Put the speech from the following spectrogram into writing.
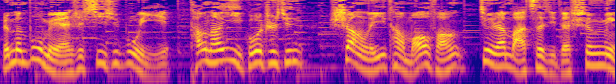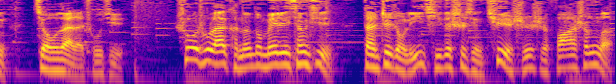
人们不免是唏嘘不已。堂堂一国之君。上了一趟茅房，竟然把自己的生命交代了出去，说出来可能都没人相信，但这种离奇的事情确实是发生了。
